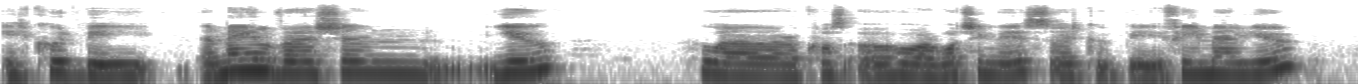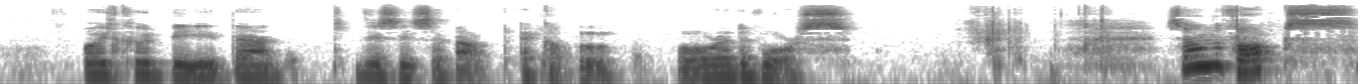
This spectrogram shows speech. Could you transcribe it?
it could be a male version you who are cross, uh, who are watching this, or it could be female you, or it could be that this is about a couple or a divorce. So on the fox,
